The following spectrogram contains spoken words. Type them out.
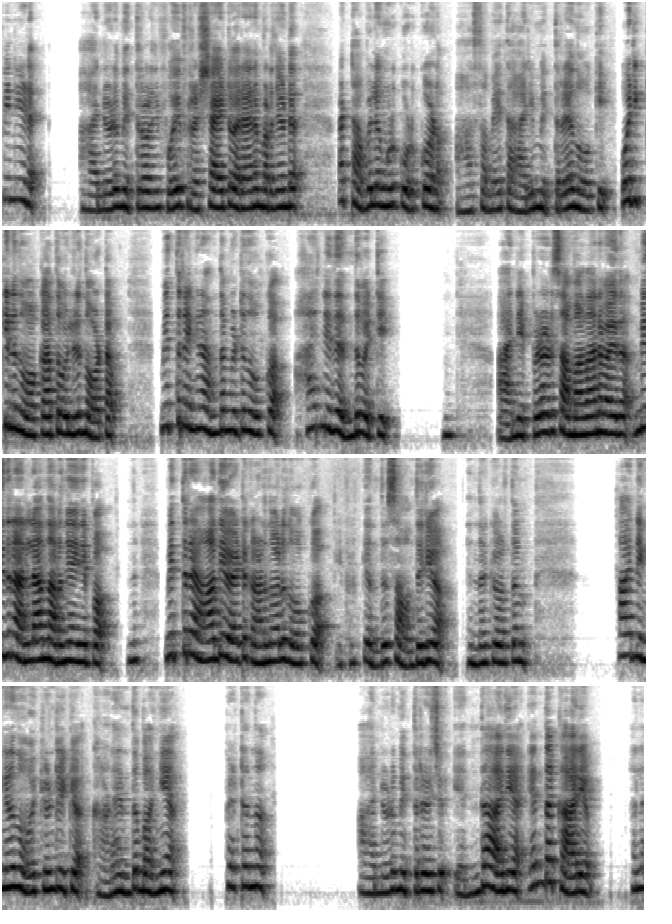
പിന്നീട് ആനോട് മിത്ര പറഞ്ഞ് പോയി ഫ്രഷ് ആയിട്ട് വരാനും പറഞ്ഞുകൊണ്ട് ആ ടബിൽ അങ്ങോട്ട് കൊടുക്കുവാണ്. ആ സമയത്ത് ആരും മിത്രയെ നോക്കി. ഒരിക്കലും നോക്കാത്ത പോലൊരു നോട്ടം. മിത്ര ഇങ്ങനെ അന്തം വിട്ട് നോക്കുക. ആന ഇത് എന്ത് പറ്റി. ആന ഇപ്പോഴും ഒരു സമാധാനമായത്. മിത്രനല്ലാന്ന് അറിഞ്ഞു കഴിഞ്ഞപ്പോ ഉം, മിത്ര ആദ്യമായിട്ട് കാണുന്ന പോലെ നോക്കുക. ഇവൾക്ക് എന്ത് സൗന്ദര്യമാ എന്നൊക്കെ ഓർത്തും ആന ഇങ്ങനെ നോക്കിക്കൊണ്ടിരിക്കുക. കാണാൻ എന്ത് ഭംഗിയാ? പെട്ടെന്ന് ആനോട് മിത്ര ചോദിച്ചു എന്താ ആര്യ? എന്താ കാര്യം? അല്ല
